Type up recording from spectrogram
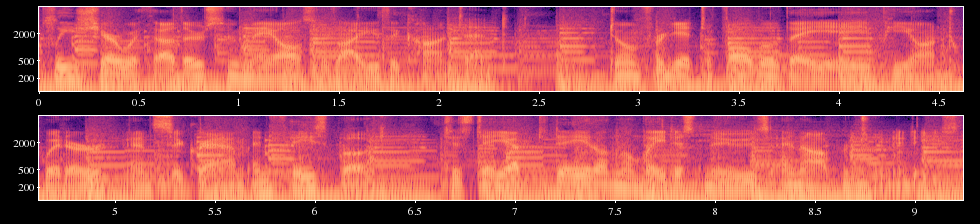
please share with others who may also value the content. Don't forget to follow the AAP on Twitter, Instagram, and Facebook to stay up to date on the latest news and opportunities.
